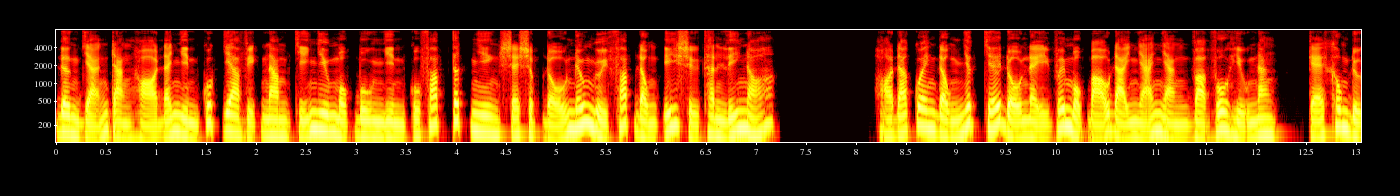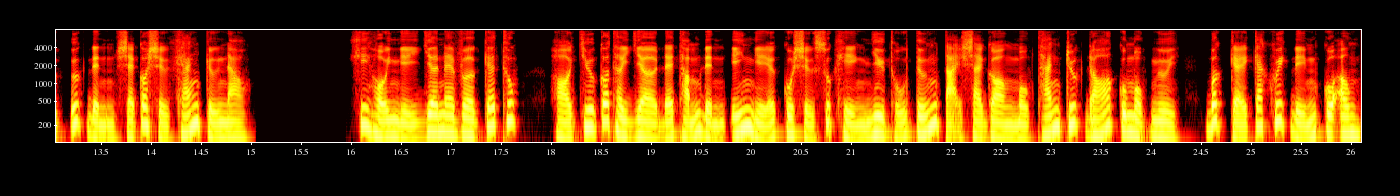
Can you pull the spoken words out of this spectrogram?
đơn giản rằng họ đã nhìn quốc gia Việt Nam chỉ như một bù nhìn của Pháp tất nhiên sẽ sụp đổ nếu người Pháp đồng ý sự thanh lý nó. Họ đã quen đồng nhất chế độ này với một bảo đại nhã nhặn và vô hiệu năng, kẻ không được ước định sẽ có sự kháng cự nào. Khi hội nghị Geneva kết thúc, họ chưa có thời giờ để thẩm định ý nghĩa của sự xuất hiện như thủ tướng tại Sài Gòn một tháng trước đó của một người, bất kể các khuyết điểm của ông,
